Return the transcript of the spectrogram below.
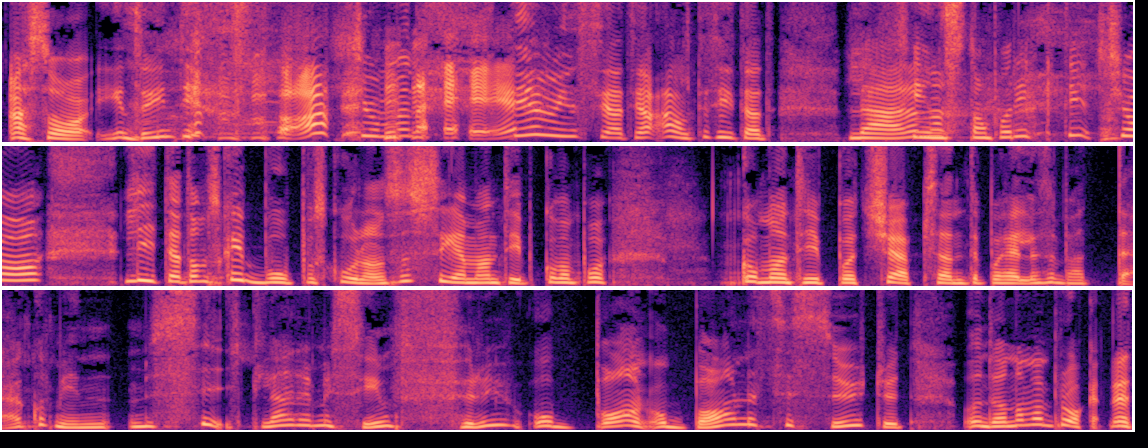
Alltså, inte... inte va? Jo, men det minns jag att jag alltid tyckt att lärarna... Finns de på riktigt? Ja, lite att de ska ju bo på skolan så ser man typ, går man på Går man typ på ett köpcenter på helgen så bara där går min musiklärare med sin fru och barn och barnet ser surt ut. Undrar om de har bråkat. Nej,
